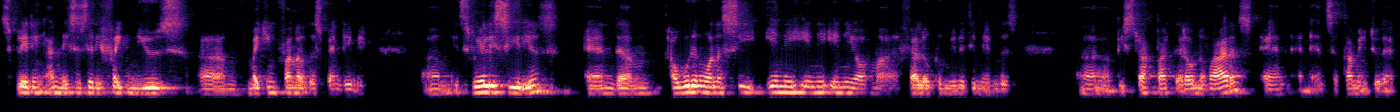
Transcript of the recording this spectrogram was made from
spreading unnecessary fake news um, making fun of this pandemic. Um, it's really serious and um, i wouldn't want to see any any any of my fellow community members Uh, be struck by coronavirus and, and, and succumbing to that.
